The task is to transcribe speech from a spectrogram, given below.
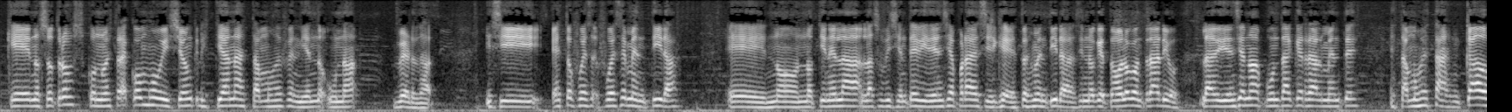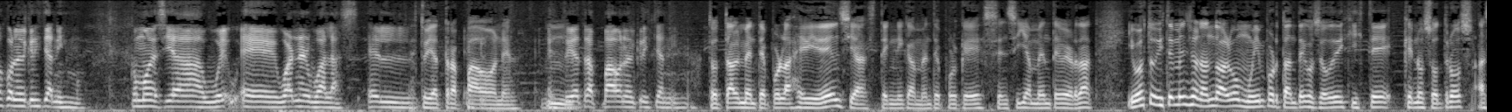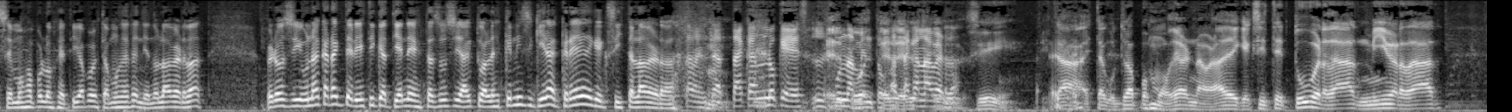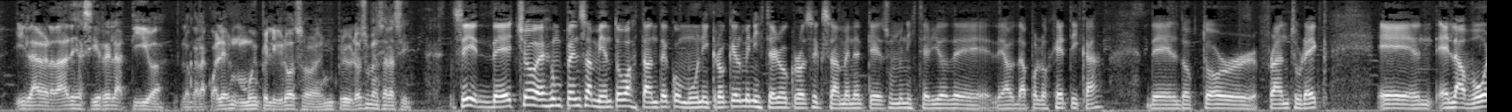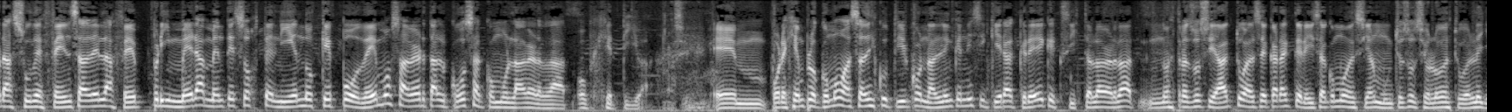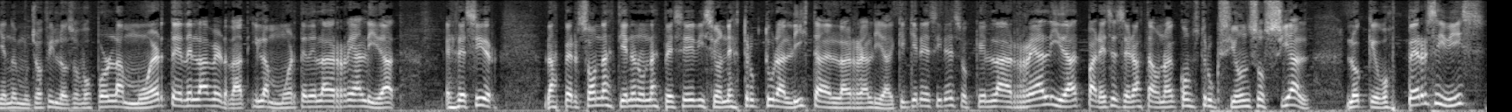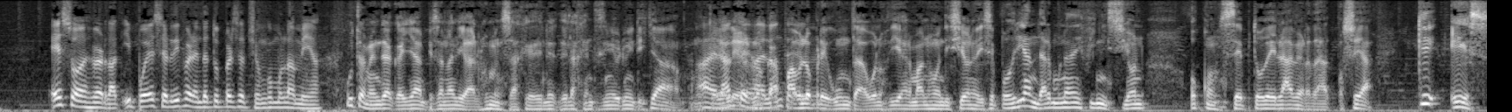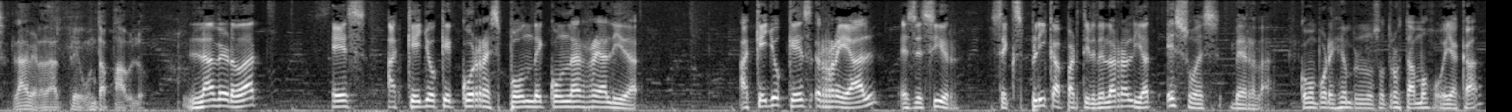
que nosotros con nuestra cosmovisión cristiana estamos defendiendo una verdad. Y si esto fuese, fuese mentira, eh, no, no tiene la, suficiente evidencia para decir que esto es mentira, sino que todo lo contrario, la evidencia nos apunta a que realmente estamos estancados con el cristianismo. Como decía eh, Warner Wallace, el, estoy atrapado en él. Estoy mm. atrapado en el cristianismo. Totalmente, por las evidencias técnicamente, porque es sencillamente verdad. Y vos estuviste mencionando algo muy importante, José, vos dijiste que nosotros hacemos apologética porque estamos defendiendo la verdad. Pero si una característica tiene esta sociedad actual es que ni siquiera cree que exista la verdad. Exactamente, atacan lo que es el, fundamento, atacan la verdad. sí, esta, esta cultura posmoderna, ¿verdad? De que existe tu verdad, mi verdad, y la verdad es así relativa, lo que la cual es muy peligroso, es muy peligroso pensar así. Sí, de hecho es un pensamiento bastante común y creo que el Ministerio Cross Examined, que es un ministerio de, de apologética del doctor Fran Turek, eh, elabora su defensa de la fe primeramente sosteniendo que podemos saber tal cosa como la verdad objetiva. Em, por ejemplo, ¿cómo vas a discutir con alguien que ni siquiera cree que existe la verdad? Nuestra sociedad actual se caracteriza, como decían muchos sociólogos, estuve leyendo y muchos filósofos, por la muerte de la verdad y la muerte de la realidad. Es decir, las personas tienen una especie de visión estructuralista de la realidad. ¿Qué quiere decir eso? Que la realidad parece ser hasta una construcción social. Lo que vos percibís, eso es verdad. Y puede ser diferente tu percepción como la mía. Justamente acá ya empiezan a llegar los mensajes de, la gente, señor Benítez. Ya, adelante, adelante. Pablo pregunta, buenos días hermanos, bendiciones. Dice, ¿podrían darme una definición o concepto de la verdad? O sea, ¿qué es la verdad? Pregunta Pablo. La verdad es aquello que corresponde con la realidad. Aquello que es real, es decir, se explica a partir de la realidad, eso es verdad. Como por ejemplo, nosotros estamos hoy acá,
